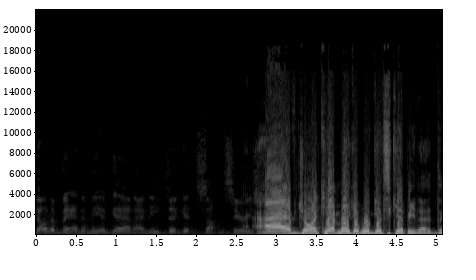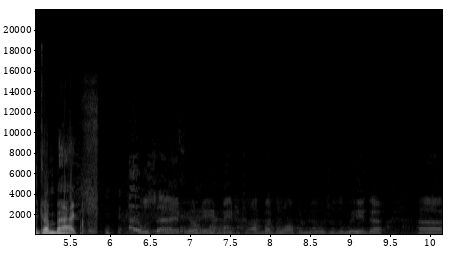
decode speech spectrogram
don't abandon me again. I need to get something serious. uh, if John can't make it, we'll get Skippy to, to come back. I will say, if you need me to talk about the local news of the week, uh, uh,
